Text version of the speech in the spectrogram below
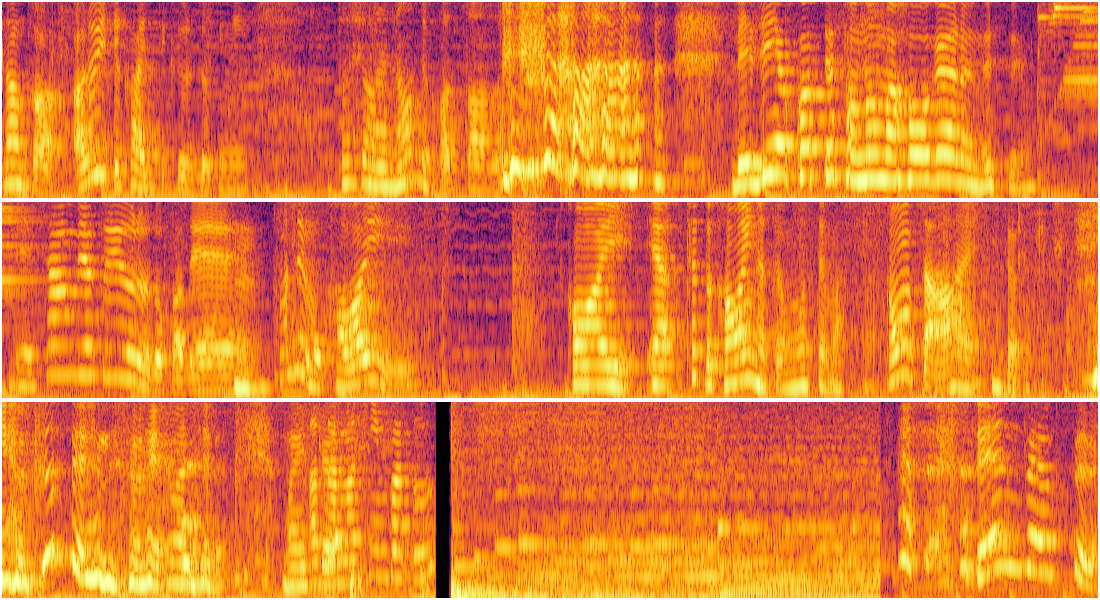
なんか歩いて帰ってくる時に私あれなんで買ったんだろう。レジ横ってその魔法があるんですよ。で300ユーロとかで、うん、まあでも可愛い？可愛い。いやちょっと可愛いなって思ってました。思った？はい見た時。いや映ってるんですよね マジで。毎回。頭金髪？全然映ってる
